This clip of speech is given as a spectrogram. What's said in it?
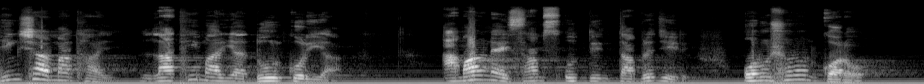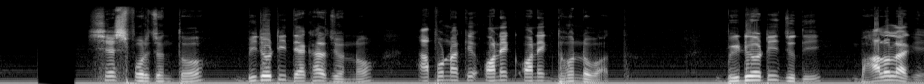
হিংসার মাথায় লাথি মারিয়া দূর করিয়া আমার ন্যায় শামস উদ্দিন তাবরেজির অনুসরণ করো। শেষ পর্যন্ত ভিডিওটি দেখার জন্য আপনাকে অনেক অনেক ধন্যবাদ। ভিডিওটি যদি ভালো লাগে,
